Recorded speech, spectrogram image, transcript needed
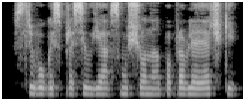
— с тревогой спросил я, смущенно поправляя очки.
